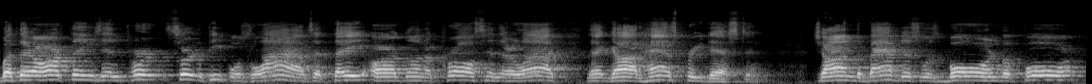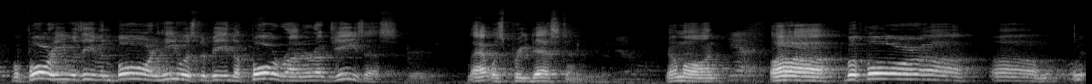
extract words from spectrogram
But there are things in per- certain people's lives that they are going to cross in their life that God has predestined. John the Baptist was born before before he was even born, he was to be the forerunner of Jesus. That was predestined. Come on. Yes. Uh, before, uh, um,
